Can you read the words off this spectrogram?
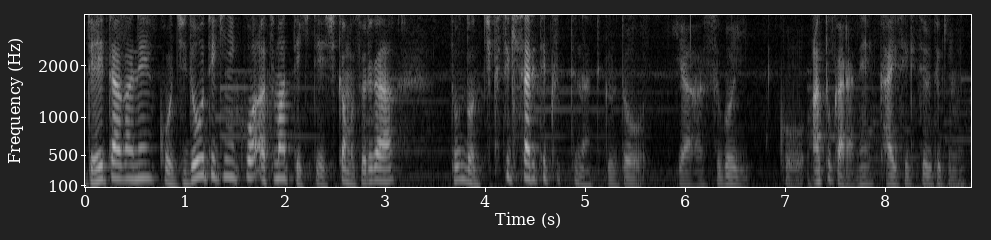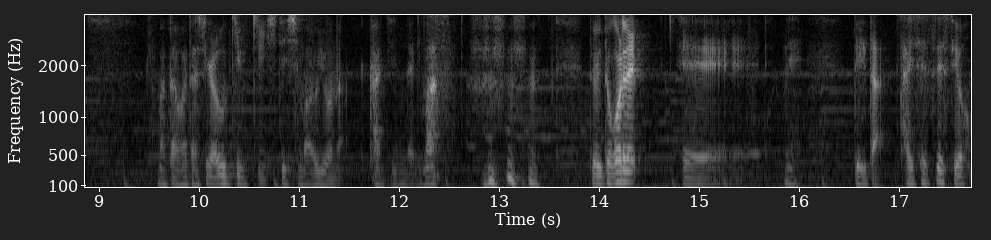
データがねこう自動的にこう集まってきてしかもそれがどんどん蓄積されていくってなってくるといやすごいこう後からね解析する時にまた私がウキウキしてしまうような感じになります。というところで、え、ね、データ大切ですよ。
